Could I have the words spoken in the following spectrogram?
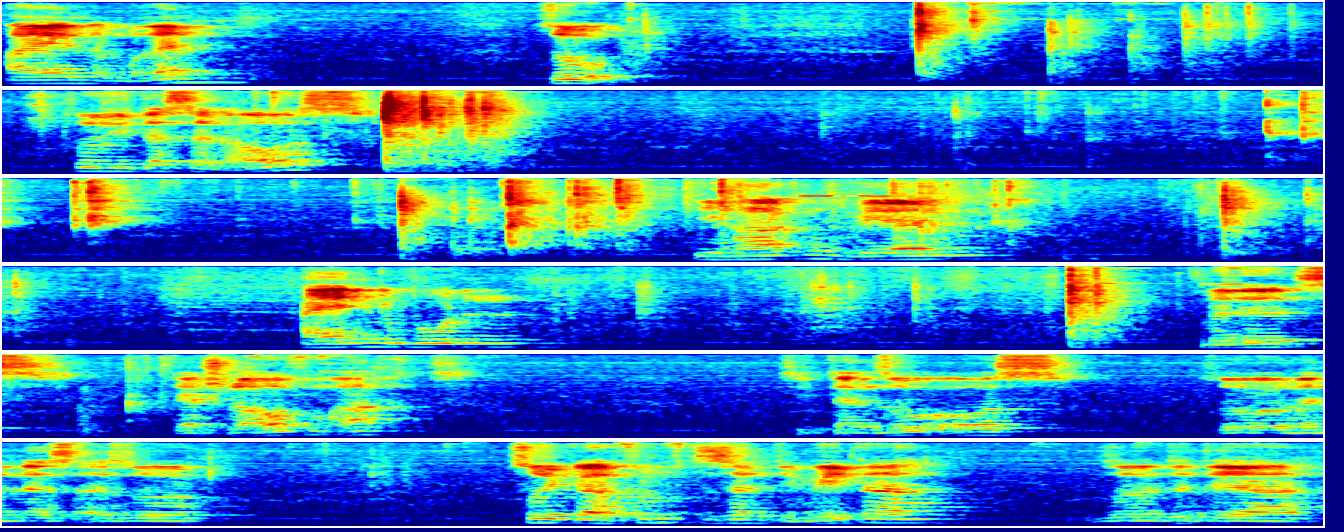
einen im Rennen. So. So sieht das dann aus. Die Haken werden eingebunden mittels der Schlaufenacht. Sieht dann so aus. So, wenn das also ca. 15 cm sollte der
